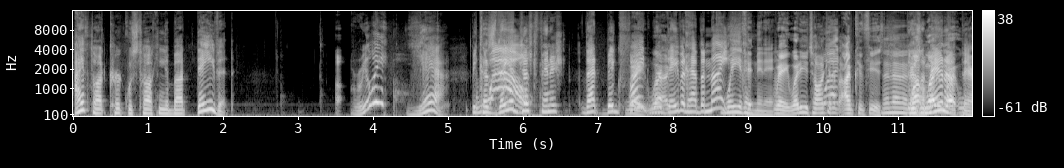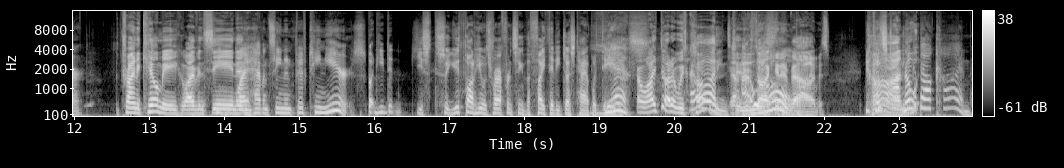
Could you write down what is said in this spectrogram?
I thought Kirk was talking about David. Uh, really? Yeah, because they had just finished that big fight Wait, where what? David had the knife. Wait a minute. Wait, what are you talking What? about? I'm confused. No, no, no, There's no. a man what- out there Trying to kill me who I haven't seen. who I haven't seen in 15 years. But he didn't. You, so you thought he was referencing the fight that he just had with David? Yes. oh, I thought it was Khan that he I was talking know. about. because He's Khan. talking about Khan.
